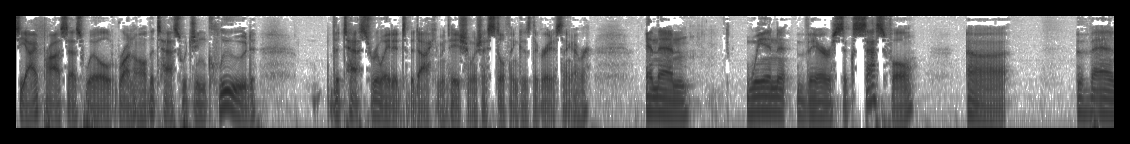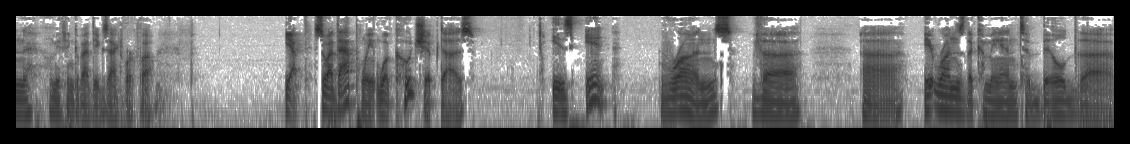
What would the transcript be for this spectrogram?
CI process will run all the tests, which include the tests related to the documentation, which I still think is the greatest thing ever. And then when they're successful, uh, then let me think about the exact workflow. Yeah. So at that point, what CodeShip does is it runs the uh, it runs the command to build the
